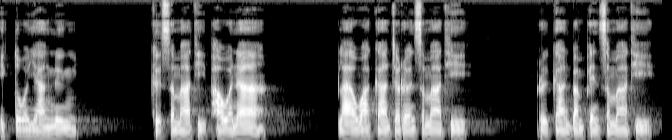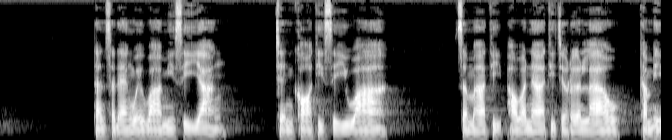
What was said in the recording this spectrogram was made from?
อีกตัวอย่างหนึ่ง คือสมาธิภาวนา แปลว่าการเจริญสมาธิ หรือการบำเพ็ญสมาธิ ท่านแสดงไว้ว่ามีสี่อย่าง เช่นข้อที่สี่ว่า สมาธิภาวนาที่เจริญแล้วทำให้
